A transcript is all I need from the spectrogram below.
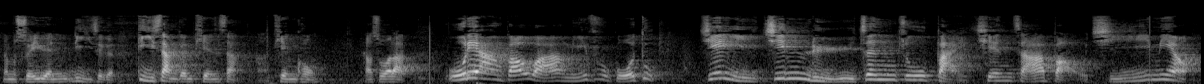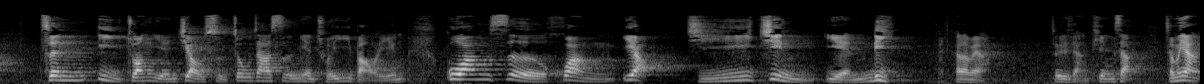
那么随缘立这个地上跟天上啊，天空，他说了，无量宝网弥覆国度，皆以金缕珍珠百千杂宝奇妙。真义庄严教室，周匝四面垂衣宝铃，光色晃耀，极尽严厉。看到没有？这就讲天上怎么样？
